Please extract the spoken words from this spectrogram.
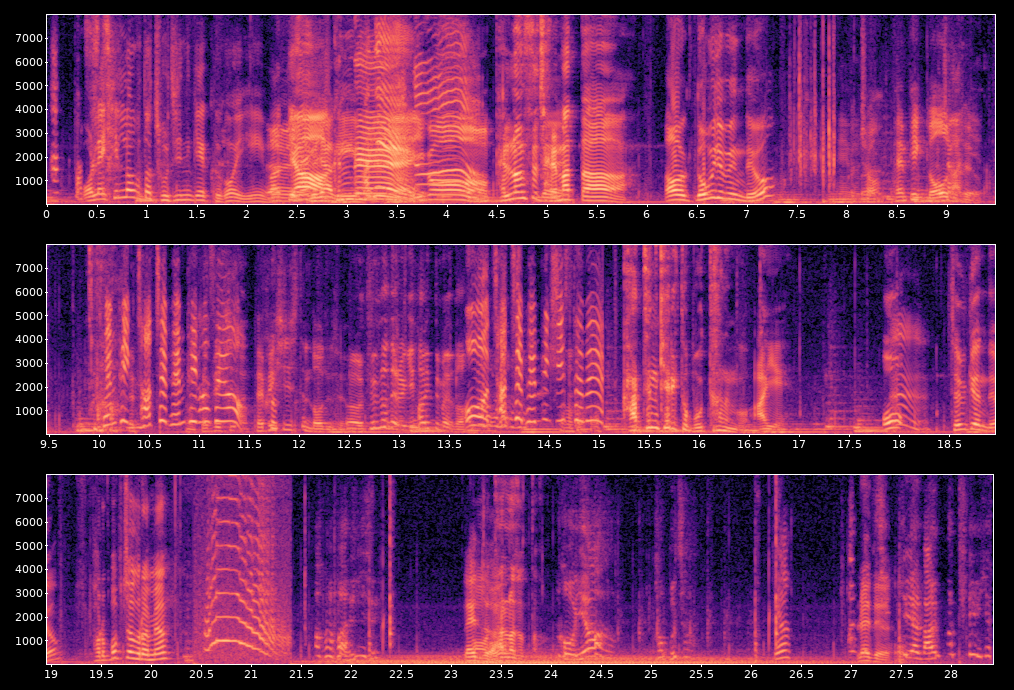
원래 healer부터 조지는 게 그거임. 야 전략이. 근데 아니. 이거 밸런스 잘 네. 맞다 아 너무 재밌는데요? 그렇죠. ban pick 넣어주세요. ban pick 자체 ban pick 하세요. ban pick 시스템 넣어주세요. 어, 순서대로 이렇게 서 있으면서. 어 자체 ban pick 시스템에. 같은 캐릭터 못하는 거 아예 어? 음. 재밌겠는데요? 바로 뽑자 그러면 아니, red. 어, 달라졌다 어, 야, 가보자. red 야, 나한테 야.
